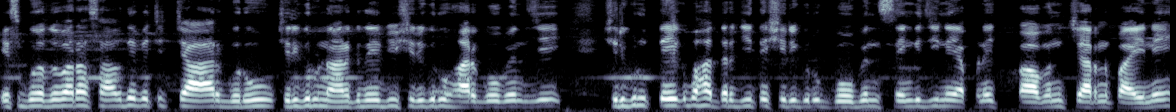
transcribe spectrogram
ਇਸ ਗੁਰਦੁਆਰਾ ਸਾਹਿਬ ਦੇ ਵਿੱਚ ਚਾਰ ਗੁਰੂ, ਸ੍ਰੀ ਗੁਰੂ ਨਾਨਕ ਦੇਵ ਜੀ, ਸ੍ਰੀ ਗੁਰੂ ਹਰਗੋਬਿੰਦ ਜੀ, ਸ੍ਰੀ ਗੁਰੂ ਤੇਗ ਬਹਾਦਰ ਜੀ ਤੇ ਸ੍ਰੀ ਗੁਰੂ ਗੋਬਿੰਦ ਸਿੰਘ ਜੀ ਨੇ ਆਪਣੇ ਪਾਵਨ ਚਰਨ ਪਾਏ ਨੇ।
